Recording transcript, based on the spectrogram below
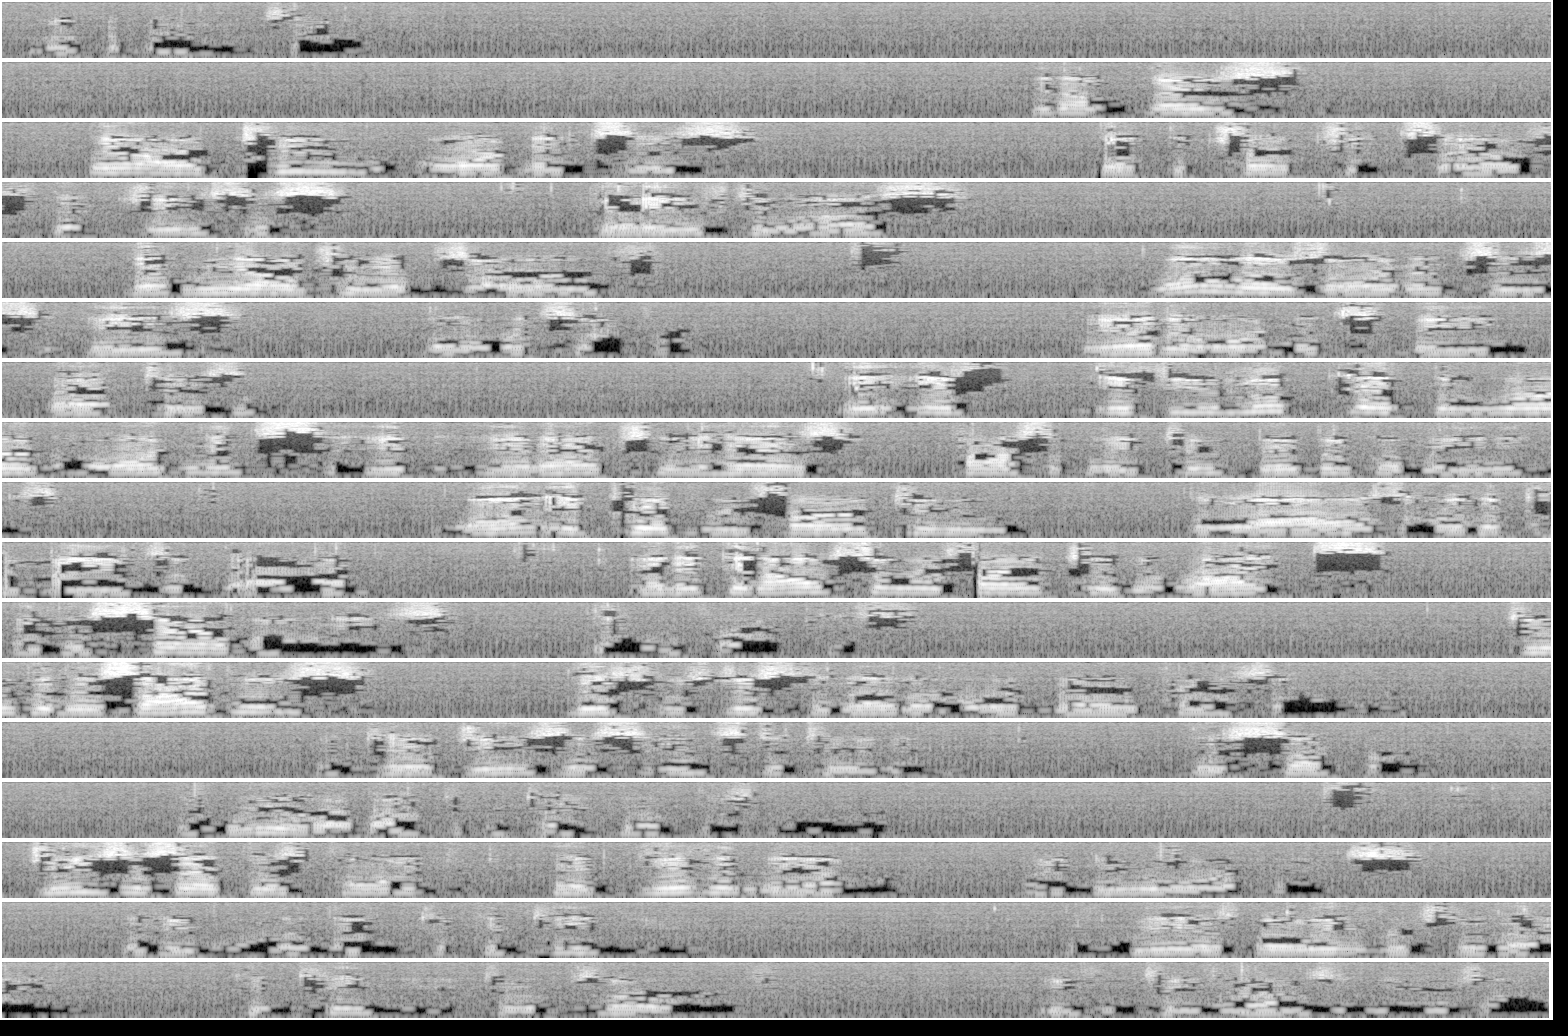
look about himself. You know, there's there are two ordinances that the church itself, that Jesus gave to us, that we are to observe. One of those ordinances is the Lord's Supper. The other ordinance being baptism. If, if you look at the word ordinance, it, it actually has possibly two biblical meanings. One, it could refer to the laws or the commands of God, and it can also refer to the rites and the ceremonies that we practice. To the disciples, this was just another ordinary Passover until Jesus instituted this supper that we are about to partake of this morning. Jesus, at this point, had given them a new ordinance that he wanted them to continue. And we, as believers today, continue to observe even 2,000 years on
